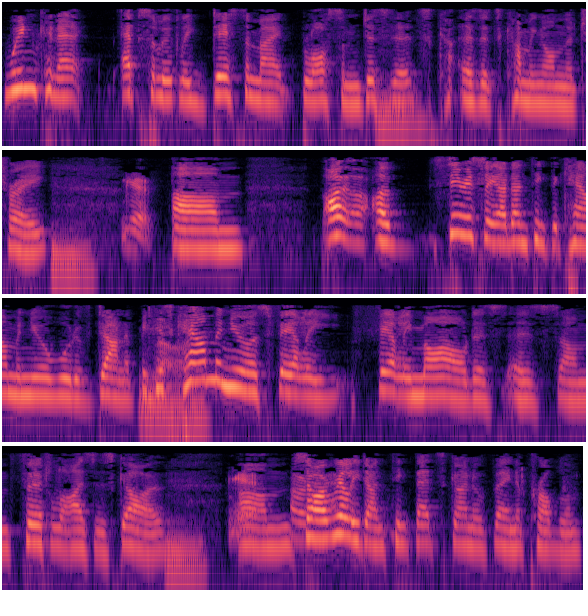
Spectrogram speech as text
wind can a- absolutely decimate blossom just as it's, as it's coming on the tree. Yeah. Um, I, I, seriously, I don't think the cow manure would have done it because No. cow manure is fairly fairly mild as as um, fertilisers go. Yeah. Um, Okay. So I really don't think that's going to have been a problem.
